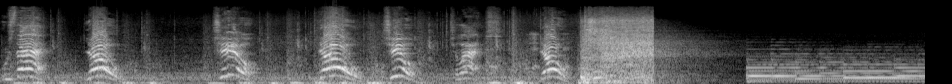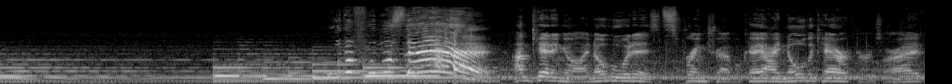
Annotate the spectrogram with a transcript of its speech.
Who's that? Yo! Chill! Yo! Chill! Chillax! Yo! Kidding, y'all. I know who it is. It's Springtrap, okay? I know the characters, alright?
